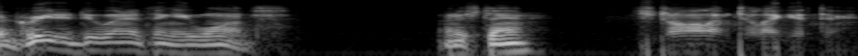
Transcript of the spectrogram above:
Agree to do anything he wants. Understand? Stall him till I get there.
